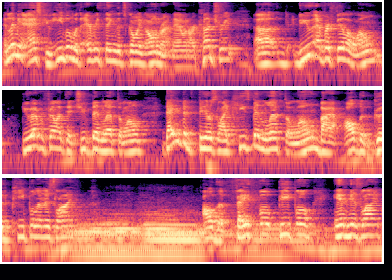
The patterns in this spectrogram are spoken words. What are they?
And let me ask you, even with everything that's going on right now in our country, uh, do you ever feel alone? Do you ever feel like that you've been left alone? David feels like he's been left alone by all the good people in his life, all the faithful people in his life.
